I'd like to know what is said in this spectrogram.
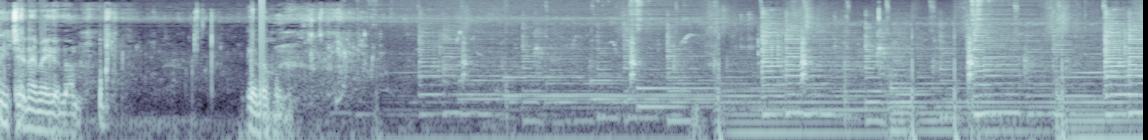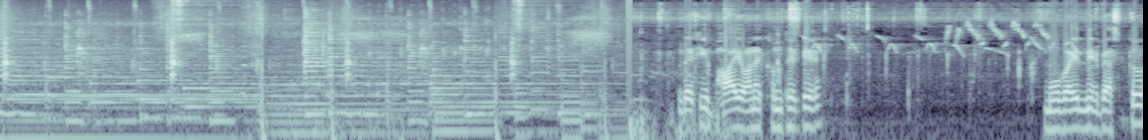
নিচে নেমে গেলাম। দেখি ভাই অনেকক্ষণ থেকে মোবাইল নিয়ে ব্যস্ত।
